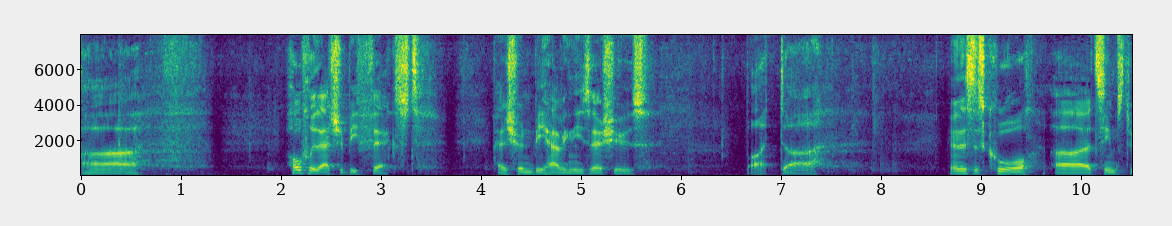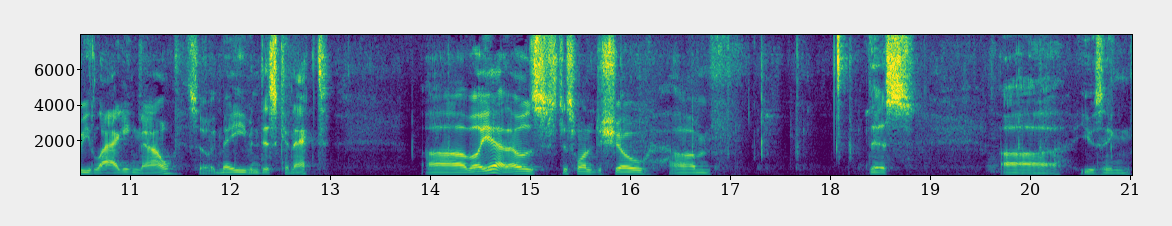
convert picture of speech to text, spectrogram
uh, hopefully that should be fixed. and shouldn't be having these issues. But uh, and this is cool. Uh, it seems to be lagging now, so it may even disconnect. Uh, but yeah, that was just wanted to show um, this uh, using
